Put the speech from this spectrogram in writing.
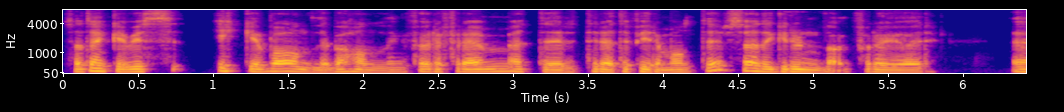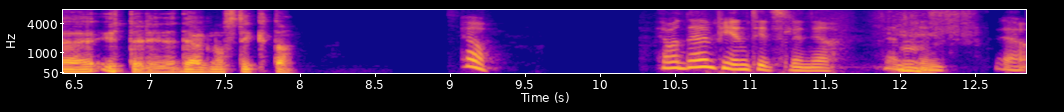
Så jeg tenker hvis ikke vanlig behandling fører frem etter tre til fire måneder, så er det grunnlag for å gjøre eh, ytterligere diagnostikk, da. Ja. Ja, men det er en fin tidslinje. En mm. fin, ja.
